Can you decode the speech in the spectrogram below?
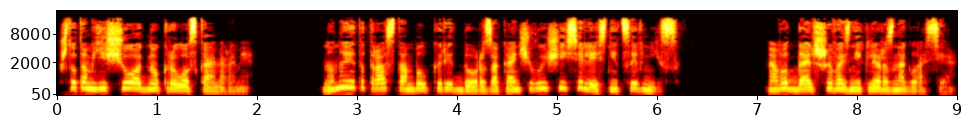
что там еще одно крыло с камерами но на этот раз там был коридор, заканчивающийся лестницей вниз. А вот дальше возникли разногласия.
